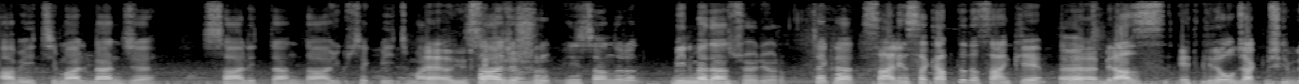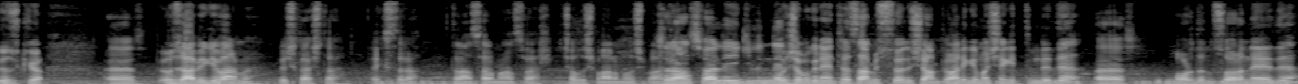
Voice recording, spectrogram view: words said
Abi ihtimal bence Salih'ten daha yüksek bir ihtimal. Evet, yüksek Sadece şu insanların bilmeden söylüyorum. Tekrar Salih'in sakatlığı da sanki Evet. e, biraz etkili olacakmış gibi gözüküyor. evet, Özel bilgi var mı Beşiktaş'ta? Ekstra. Transfer transfer. Çalışma çalışma. transferle ilgili net Hoca bugün enteresan bir şey söyledi. Şampiyonlar Ligi maçına gittim dedi. evet, Oradan sonra ne dedi?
